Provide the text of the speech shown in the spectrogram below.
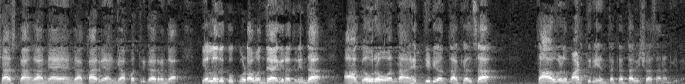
ಶಾಸಕಾಂಗ, ನ್ಯಾಯಾಂಗ, ಕಾರ್ಯಾಂಗ ಪತ್ರಿಕಾ ರಂಗ ಎಲ್ಲದಕ್ಕೂ ಕೂಡ ಒಂದೇ ಆಗಿರೋದ್ರಿಂದ ಆ ಗೌರವವನ್ನ ಎತ್ತಿಡಿಯುವಂತ ಕೆಲಸ ತಾವುಗಳು ಮಾಡ್ತೀರಿ ಅಂತಕ್ಕಂಥ ವಿಶ್ವಾಸ ನನಗಿದೆ.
